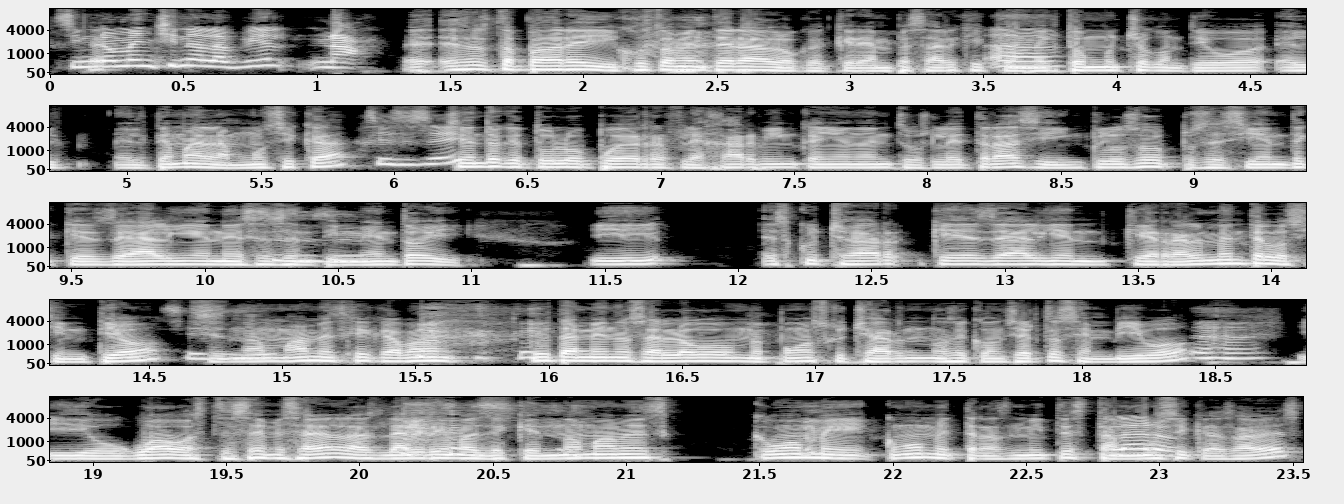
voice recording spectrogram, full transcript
Si no me enchina la piel, no. E-, eso está padre y justamente era lo que quería empezar, que conecto mucho contigo el, el, tema de la música. Sí, sí, sí. Siento que tú lo puedes reflejar bien cañón en tus letras e incluso pues se siente que es de alguien ese sentimiento y, y escuchar que es de alguien que realmente lo sintió. Sí, dices, sí, no mames, qué cabrón. Yo también, o sea, luego me pongo a escuchar, no sé, conciertos en vivo Ajá. y digo, wow, hasta se me salen las lágrimas de que no mames, cómo me, cómo me transmite esta claro, música, ¿sabes?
